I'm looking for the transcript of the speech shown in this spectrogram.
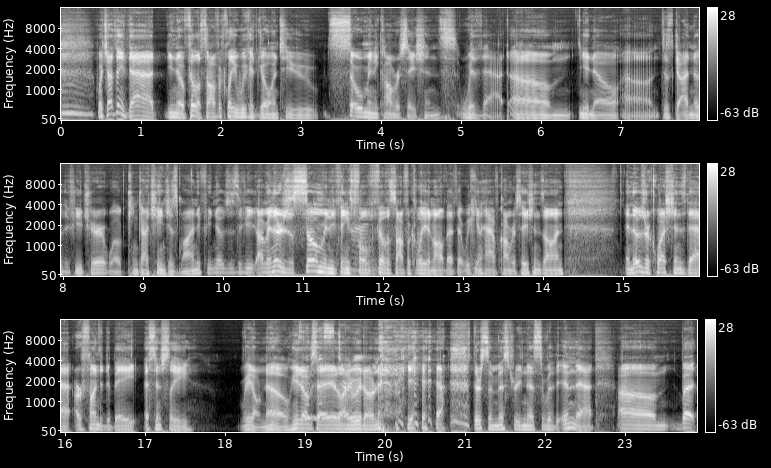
Which I think that, you know, philosophically, we could go into so many conversations with that. Um, you know, uh, does God know the future? Well, can God change his mind if he knows the future? I mean, there's just so many things Right. philosophically and all that that we can have conversations on. And those are questions that are fun to debate. Essentially, we don't know. You know what I'm saying? Like we don't know. yeah. There's some mysteryness within that. Um, but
